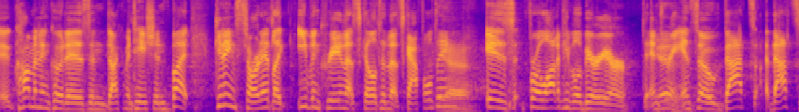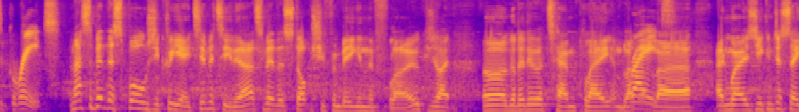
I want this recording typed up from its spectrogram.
uh, commenting code is and documentation. But getting started, like even creating that skeleton, that scaffolding, Yeah. is for a lot of people a barrier to entry. Yeah. And so that's that's great. And that's the bit that spoils your creativity. That's the bit that stops you from being in the flow because you're like, oh, I've got to do a template and blah, Right. blah, blah. And whereas you can just say,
